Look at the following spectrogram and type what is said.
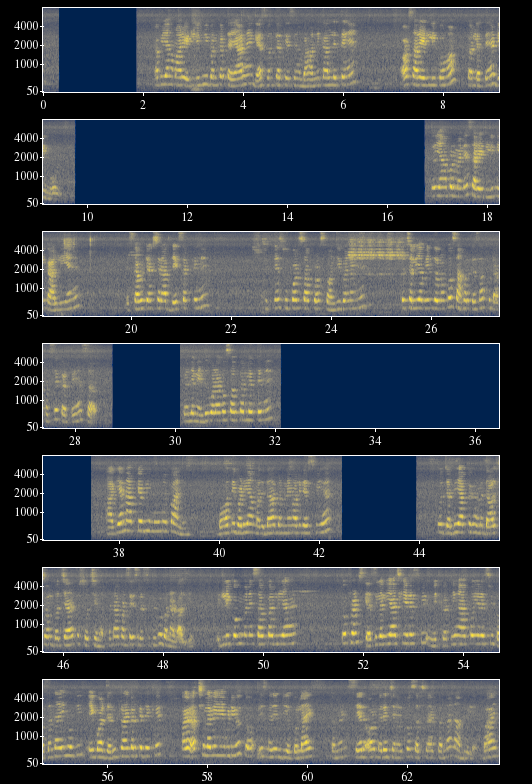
अब यह हमारे इडली भी बनकर तैयार हैं। गैस बंद करके इसे हम बाहर निकाल लेते हैं। और सारे इडली को हम कर लेते हैं डिमोल्ड। यह पर मैंने सारे इडली निकाल लिए हैं। इसका भी टेक्सचर आप देख सकते हैं। कितने सुपर सॉफ्ट और स्पॉन्जी बने हैं। तो चलिए अब इन दोनों को सांभर के साथ फटाफट से करते हैं सर्व पहले मेंदू वड़ा को सर्व कर लेते हैं। आ गया ना आपके अभी मुँह में पानी। बहुत ही बढ़िया, मज़ेदार बनने वाली रेसिपी है। तो जब भी आपके घर में दाल चावल बच जाए तो सोचिए मत, फटाफट से इस रेसिपी को बना डालिए। इडली को भी मैंने सर्व कर लिया है। तो फ्रेंड्स कैसी लगी आज की ये रेसिपी उम्मीद करती हैं आपको ये रेसिपी पसंद आई होगी। एक बार ज़रूर ट्राई करके देखें। अगर अच्छे लगे ये वीडियो तो प्लीज़ मेरे वीडियो को लाइक कमेंट शेयर और मेरे चैनल को सब्सक्राइब करना ना भूलें। बाय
